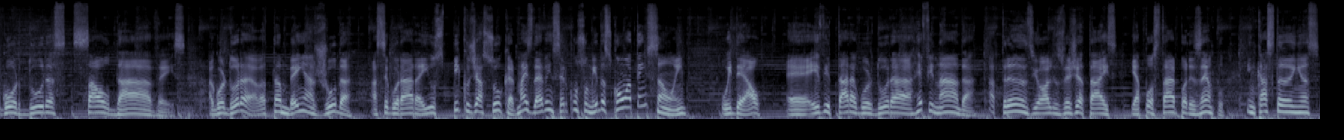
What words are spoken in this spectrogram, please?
gorduras saudáveis. A gordura ela também ajuda a segurar aí os picos de açúcar, mas devem ser consumidas com atenção, hein? O ideal é evitar a gordura refinada, a trans e óleos vegetais e apostar, por exemplo, em castanhas,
